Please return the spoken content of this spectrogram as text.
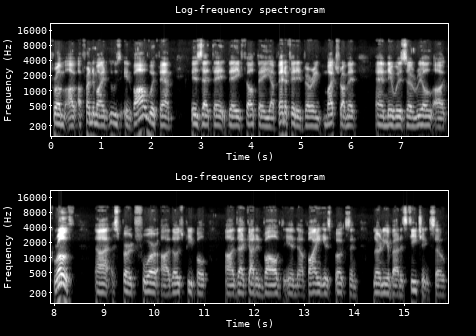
from a, a, friend of mine who's involved with them is that they, they felt they uh, benefited very much from it, and there was a real uh, growth uh, spurt for uh, those people uh, that got involved in uh, buying his books and learning about his teaching. So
